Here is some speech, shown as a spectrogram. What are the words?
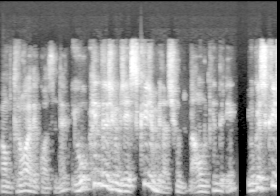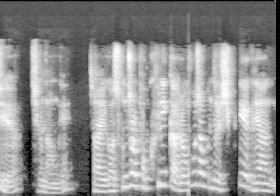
한번 들어가야 될 것 같은데? 요 캔들이 지금 이제 스퀴즈입니다. 지금 나오는 캔들이. 요게 스퀴즈예요. 지금 나온 게. 자, 이거 손절폭 크니까 여러분 후보자분들 쉽게 그냥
